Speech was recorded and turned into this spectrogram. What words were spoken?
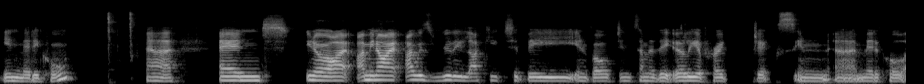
in medical. Uh, and, you know, I, I mean, I, I was really lucky to be involved in some of the earlier projects in uh, medical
